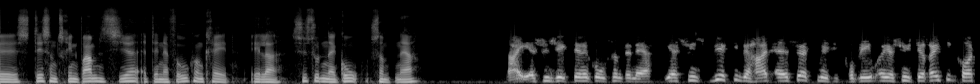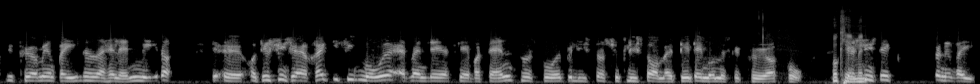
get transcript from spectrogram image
øh, det, som Trine Bramsen siger, at den er for ukonkret? Eller synes du, den er god, som den er? Nej, jeg synes ikke, den er god, som den er. Jeg synes virkelig, vi har et adfærdsmæssigt problem, og jeg synes, det er rigtig godt, at vi kører med en regel, der hedder halvanden meter. Øh, og det synes jeg er en rigtig fin måde, at man skaber dannelse hos både bilister og cyklister om, at det er den måde, man skal køre på. Okay, jeg men... synes, det er regel.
